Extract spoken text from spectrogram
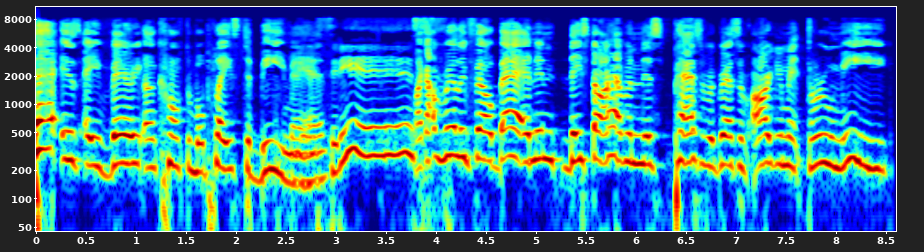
that is a very uncomfortable place to be, man. Yes, it is. Like I really felt bad. And then they start having this passive aggressive argument through me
